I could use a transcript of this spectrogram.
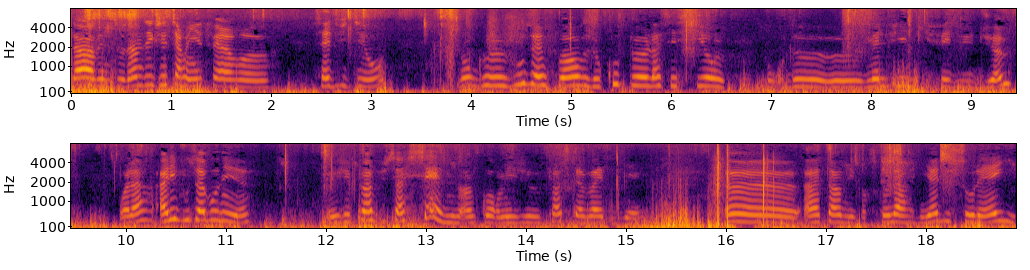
Là maintenant, dès que j'ai terminé de faire cette vidéo, donc euh, je vous informe, je coupe euh, la session de euh, Melvin qui fait du jump. Voilà, allez vous abonner. Hein. J'ai pas vu sa chaîne encore, mais je pense qu'elle va être bien. attendez, parce que là, il y a du soleil.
